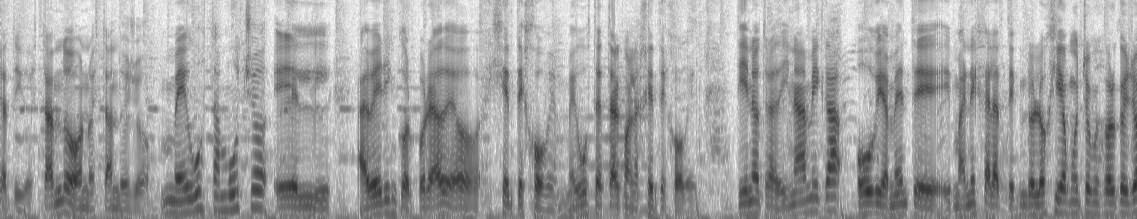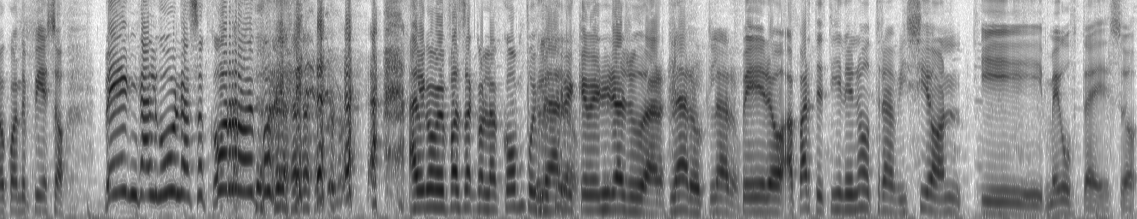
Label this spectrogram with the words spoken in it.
Ya te digo, estando o no estando yo. Me gusta mucho el haber incorporado gente joven. Me gusta estar con la gente joven. Tiene otra dinámica. Obviamente eh, maneja la tecnología mucho mejor que yo. Cuando empiezo, venga alguna, socorro. algo me pasa con la compu y me tiene que venir a ayudar. Claro, claro. Pero aparte tienen otra visión y me gusta eso.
